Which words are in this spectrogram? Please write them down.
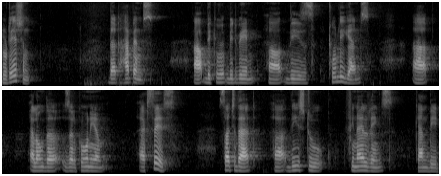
rotation that happens uh, between uh, these two ligands uh, along the zirconium axis such that uh, these two phenyl rings can be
